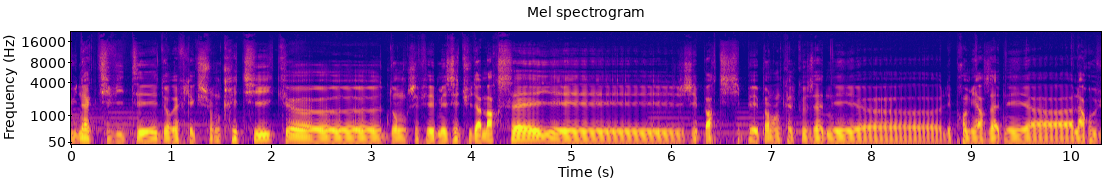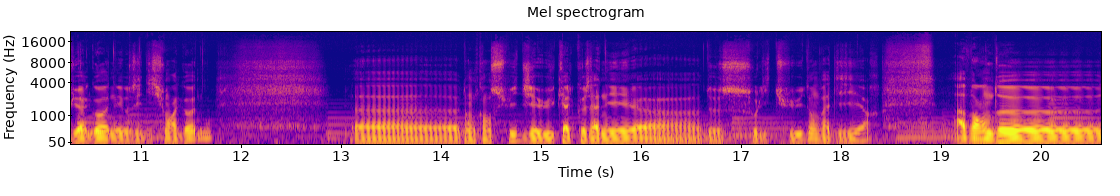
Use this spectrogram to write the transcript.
une activité de réflexion critique. Euh, donc j'ai fait mes études à Marseille et j'ai participé pendant quelques années, euh, les premières années, à la revue Agone et aux éditions Agone. Euh, donc ensuite j'ai eu quelques années de solitude, on va dire, avant de,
